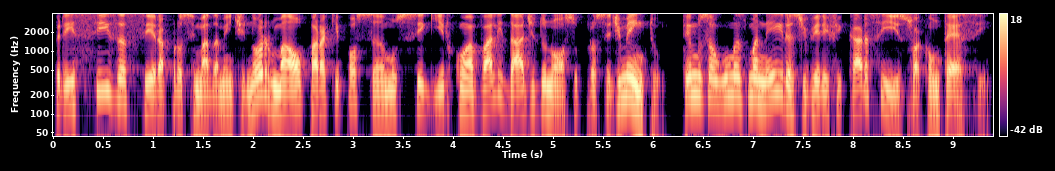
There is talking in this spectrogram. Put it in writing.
precisa ser aproximadamente normal para que possamos seguir com a validade do nosso procedimento. Temos algumas maneiras de verificar se isso acontece.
